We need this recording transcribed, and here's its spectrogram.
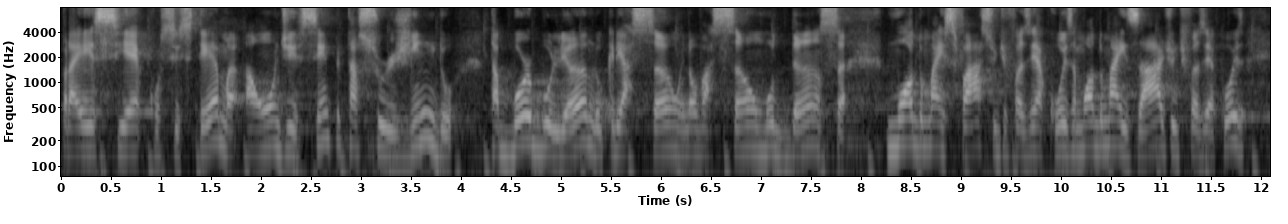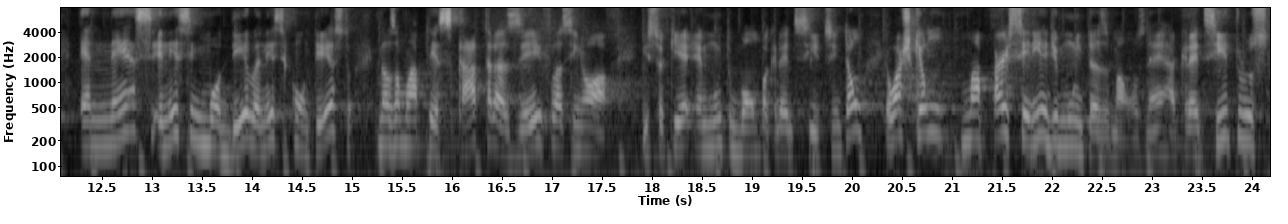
para esse ecossistema aonde sempre está surgindo, está borbulhando criação, inovação, mudança, modo mais fácil de fazer a coisa, modo mais ágil de fazer a coisa. É nesse, é nesse modelo, é nesse contexto que nós vamos lá pescar, trazer e falar assim, ó, isso aqui é muito bom para a Credit Citrus. Então, eu acho que é um, uma parceria de muitas mãos, né? A Credit Citrus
